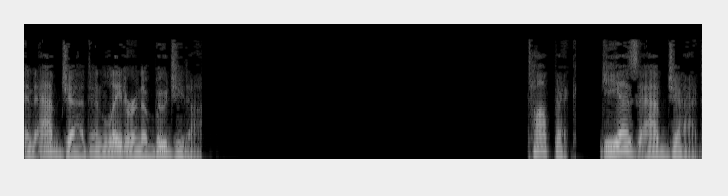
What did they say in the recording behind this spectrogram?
an abjad and later an abugida. Ge'ez abjad.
